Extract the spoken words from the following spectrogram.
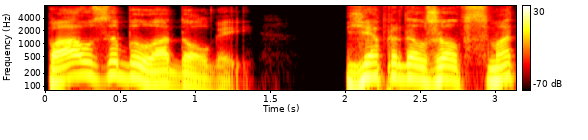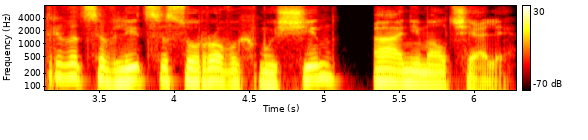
Пауза была долгой. Я продолжал всматриваться в лица суровых мужчин, а они молчали.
